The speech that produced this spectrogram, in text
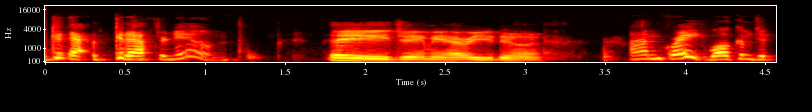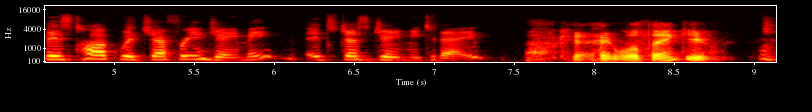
Good, good afternoon. Hey, Jamie, how are you doing? I'm great. Welcome to Biz Talk with Jeffrey and Jamie. It's just Jamie today. Okay, well, thank you.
